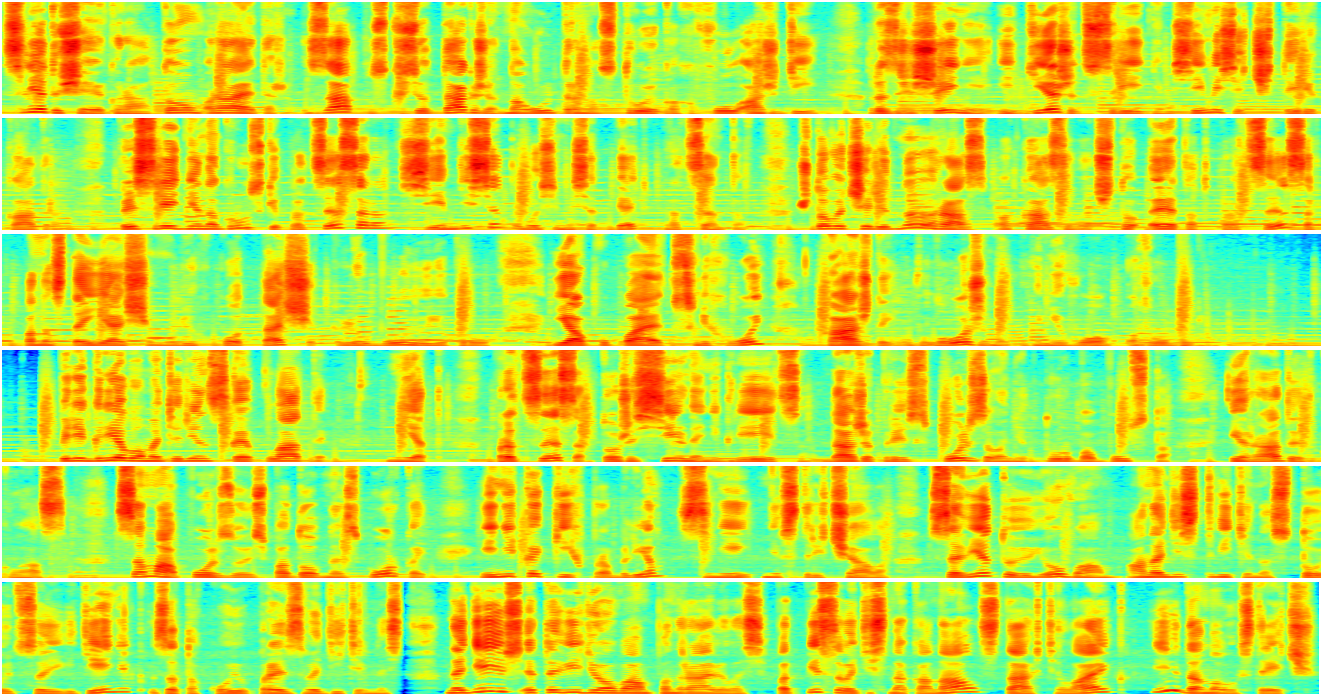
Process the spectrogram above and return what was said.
Следующая игра Tomb Raider. Запуск все так же на ультра настройках Full HD разрешение и держит в среднем 74 кадра. При средней нагрузке процессора 70-85%, что в очередной раз показывает, что этот процессор по-настоящему легко тащит любую игру и окупает с лихвой каждый вложенный в него рубль. Перегрева материнской платы нет. Процессор тоже сильно не греется, даже при использовании турбобуста и радует глаз. Сама пользуюсь подобной сборкой и никаких проблем с ней не встречала. Советую ее вам, она действительно стоит своих денег за такую производительность. Надеюсь, это видео вам понравилось. Подписывайтесь на канал, ставьте лайк и до новых встреч!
